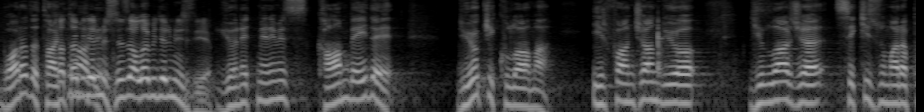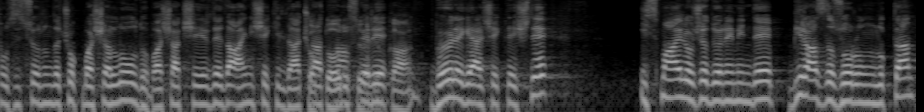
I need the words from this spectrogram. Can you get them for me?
Bu arada Tayfun Satabilir abi, misiniz, alabilir miyiz diye. yönetmenimiz Kaan Bey de diyor ki kulağıma İrfan Can diyor yıllarca 8 numara pozisyonunda çok başarılı oldu. Başakşehir'de de aynı şekilde hatta Çok doğru transferi söylüyor Kaan. böyle gerçekleşti. İsmail Hoca döneminde biraz da zorunluluktan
